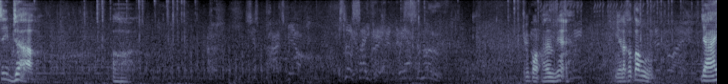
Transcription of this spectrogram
C'est bizarre. Oh. ไม่ปลอดภัยตรงเนี้ยเนี่ยเราก็ต้องย้าย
